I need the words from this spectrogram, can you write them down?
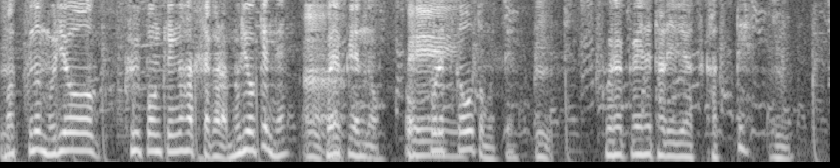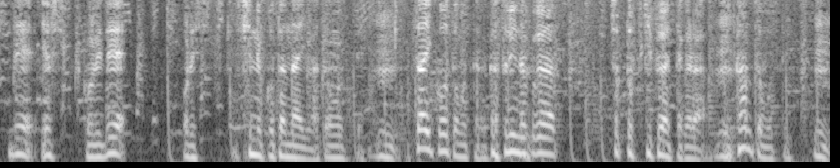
うんマックの無料クーポン券が貼ったから、無料券ね。うんうん500円の。これ使おうと思って。うん。500円で足りるやつ買って、うん。で、よし、これで、俺し死ぬことはないわと思って。うん。さあ行こうと思ったら、ガソリンの部がちょっとつきそうやったから、うんいかんと思って。うん。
